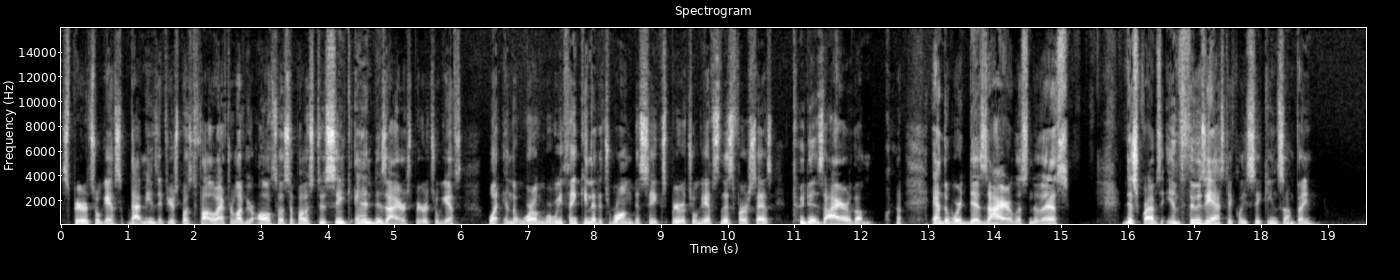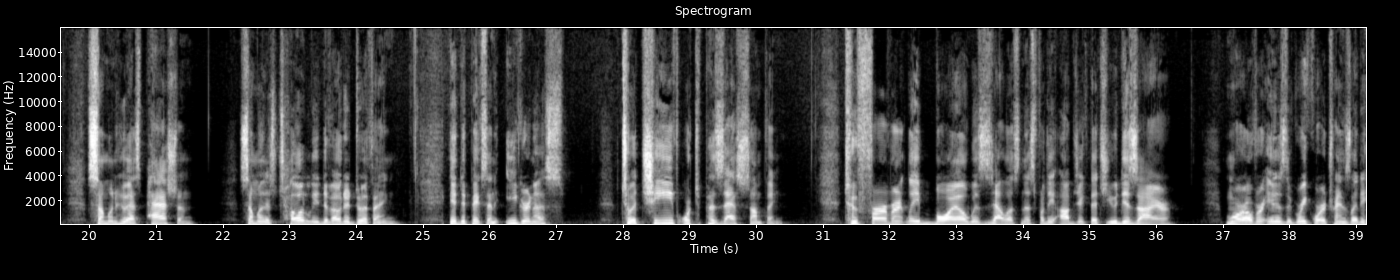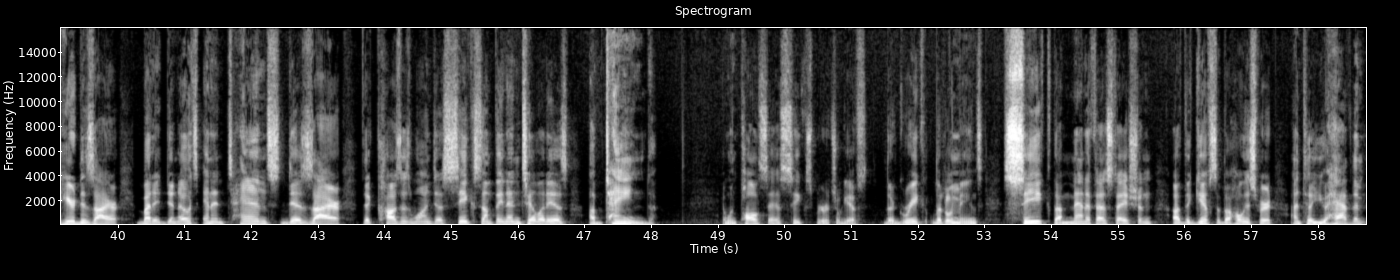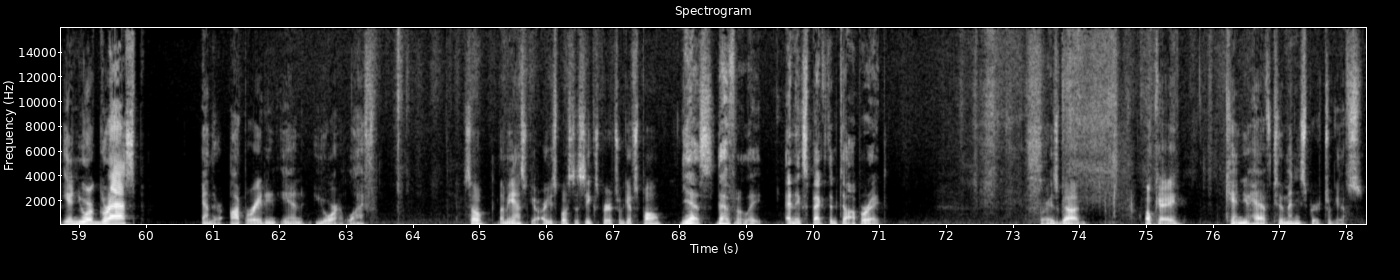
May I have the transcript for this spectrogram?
spiritual gifts. That means if you're supposed to follow after love, you're also supposed to seek and desire spiritual gifts. What in the world were we thinking that it's wrong to seek spiritual gifts? This verse says to desire them. and the word desire, listen to this, describes enthusiastically seeking something, someone who has passion, someone that's totally devoted to a thing. It depicts an eagerness to achieve or to possess something, to fervently boil with zealousness for the object that you desire. Moreover, it is the Greek word translated here, desire, but it denotes an intense desire that causes one to seek something until it is obtained. And when Paul says seek spiritual gifts, the Greek literally means seek the manifestation of the gifts of the Holy Spirit until you have them in your grasp and they're operating in your life. So let me ask you are you supposed to seek spiritual gifts, Paul? Yes, definitely. And expect them to operate. Praise God. Okay, can you have too many spiritual gifts?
